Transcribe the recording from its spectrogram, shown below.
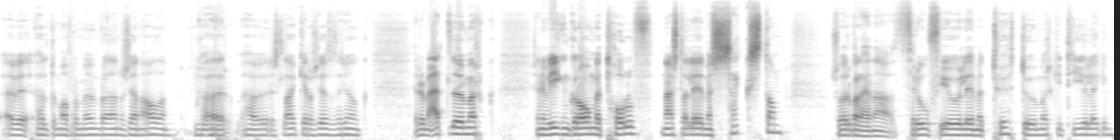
ef við höldum áfram umræðan og síðan áðan hvað er, hafi verið slagir á síðasta þrjóðung þeir eru með 11 mörg, síðan er Víking Gró með 12 næsta lið með 16 svo eru bara hérna þrjú fjögur lið með 20 mörg í 10 leikjum,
